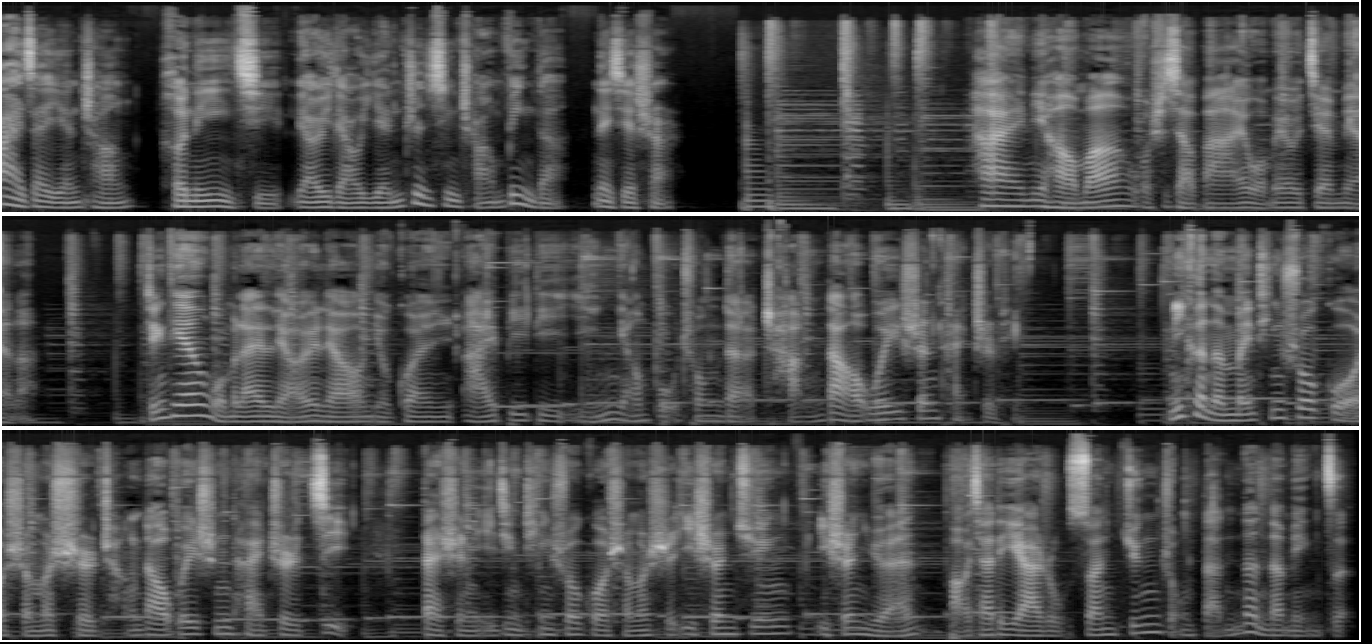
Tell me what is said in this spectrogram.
爱在延长，和您一起聊一聊炎症性肠病的那些事儿。嗨，你好吗？我是小白，我们又见面了。今天我们来聊一聊有关于 IBD 营养补充的肠道微生态制品。你可能没听说过什么是肠道微生态制剂，但是你一定听说过什么是益生菌、益生元、保加利亚乳酸菌种等等的名字。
